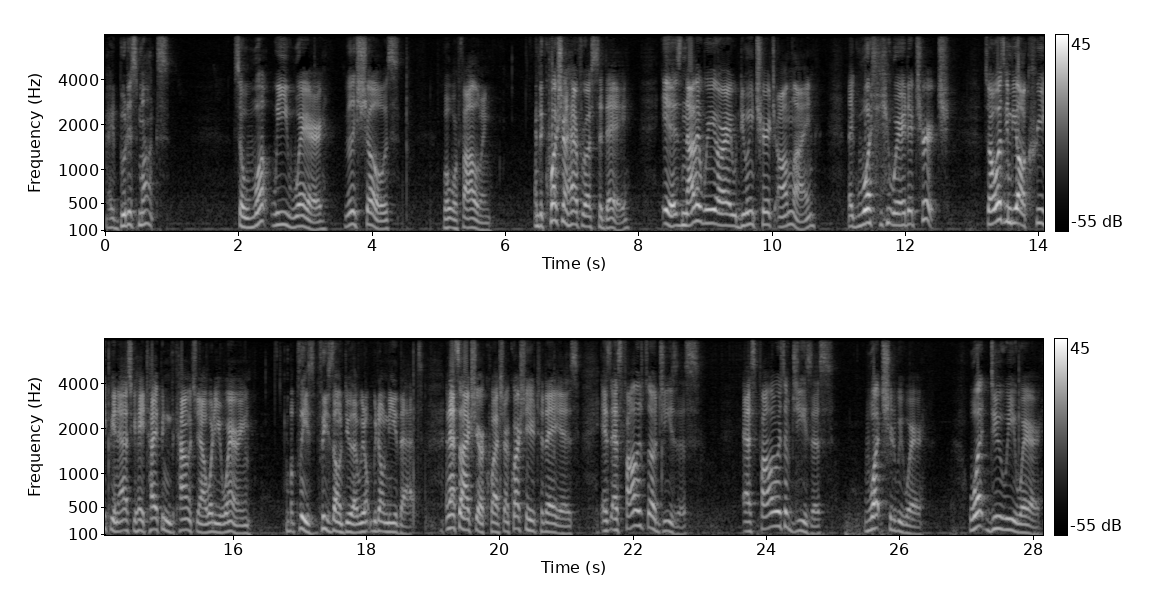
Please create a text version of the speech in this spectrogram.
Right, Buddhist monks. So what we wear really shows what we're following. And the question I have for us today is now that we are doing church online, like what do you wear to church? So I was gonna be all creepy and ask you, hey, type in the comments now, what are you wearing? But please, please don't do that. We don't we don't need that. And that's not actually our question. Our question here today is is as followers of Jesus, as followers of Jesus, what should we wear? What do we wear?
